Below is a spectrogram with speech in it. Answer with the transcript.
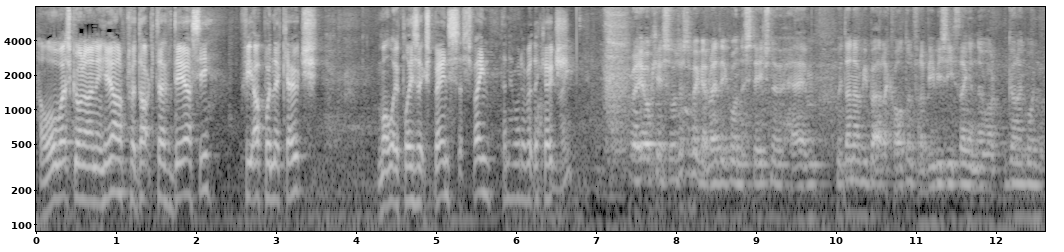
Hello, what's going on in here? Productive day, I see. Feet up on the couch. Multiplay's expense. It's fine. Didn't worry about the couch. Right, okay, so we're just about to get ready to go on the stage now. Um, we've done a wee bit of recording for a BBC thing and now we're going to go and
